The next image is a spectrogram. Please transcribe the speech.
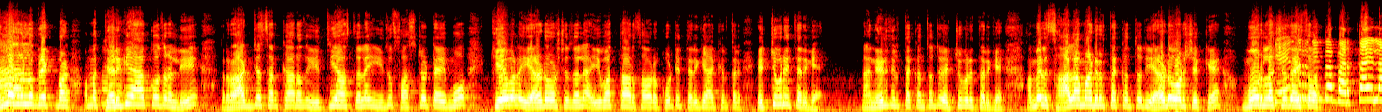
ಎಲ್ಲದರಲ್ಲೂ ಬ್ರೇಕ್ ಮಾಡಿ ಅಮ್ಮ ತೆರಿಗೆ ಹಾಕೋದ್ರಲ್ಲಿ ರಾಜ್ಯ ಸರ್ಕಾರದ ಇತಿಹಾಸದಲ್ಲೇ ಇದು ಫಸ್ಟ್ ಟೈಮು ಕೇವಲ ಎರಡು ವರ್ಷದಲ್ಲಿ ಐವತ್ತಾರು ಸಾವಿರ ಕೋಟಿ ತೆರಿಗೆ ಹಾಕಿರ್ತಾರೆ. ಹೆಚ್ಚುವರಿ ತೆರಿಗೆ. ನಾನು ಹೇಳ್ತಿರ್ತಕ್ಕಂಥದ್ದು ಹೆಚ್ಚುವರಿ ತೆರಿಗೆ. ಆಮೇಲೆ ಸಾಲ ಮಾಡಿರ್ತಕ್ಕಂಥದ್ದು ಎರಡು ವರ್ಷಕ್ಕೆ ಮೂರು ಲಕ್ಷದ ಕೇಂದ್ರದಿಂದ ಬರ್ತಾ ಇಲ್ಲ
